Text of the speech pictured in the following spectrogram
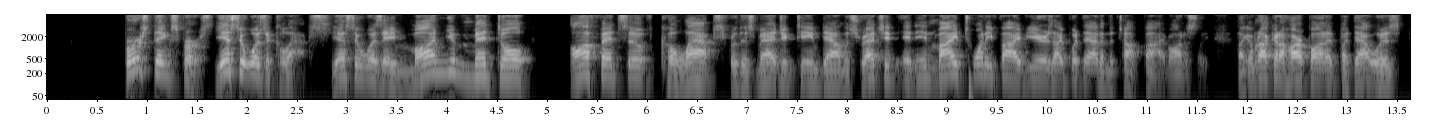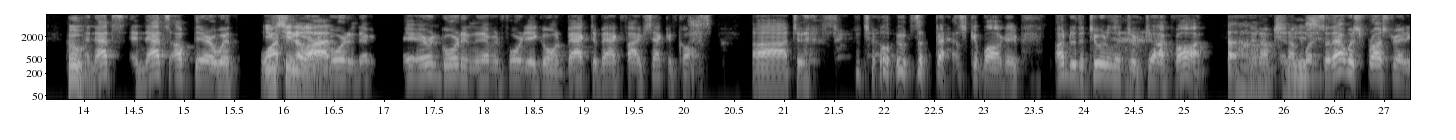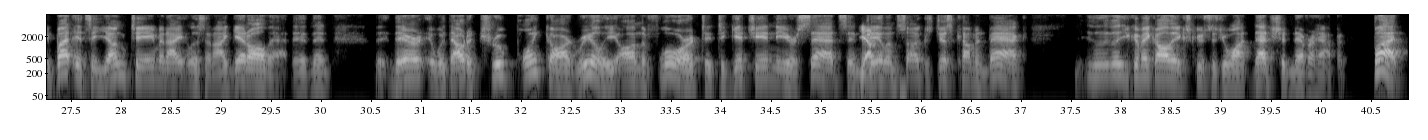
First things first. Yes, it was a collapse. Yes, it was a monumental offensive collapse for this Magic team down the stretch. And, and in my 25 years, I put that in the top five. Honestly, like I'm not going to harp on it, but that was Who? and that's and that's up there with You've seen a Aaron lot. Gordon, Aaron Gordon and Evan Fournier going back to back five second calls uh, to to lose a basketball game under the tutelage of Jacque Vaughn. Oh, and I'm, and I'm so that was frustrating, but it's a young team, and I listen. I get all that, and then they're without a true point guard really on the floor to to get you into your sets, and Yep. Jalen Suggs just coming back. You you can make all the excuses you want. That should never happen, but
